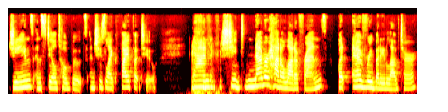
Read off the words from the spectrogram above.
jeans and steel toe boots. And she's like five foot two. And she never had a lot of friends, but everybody loved her.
